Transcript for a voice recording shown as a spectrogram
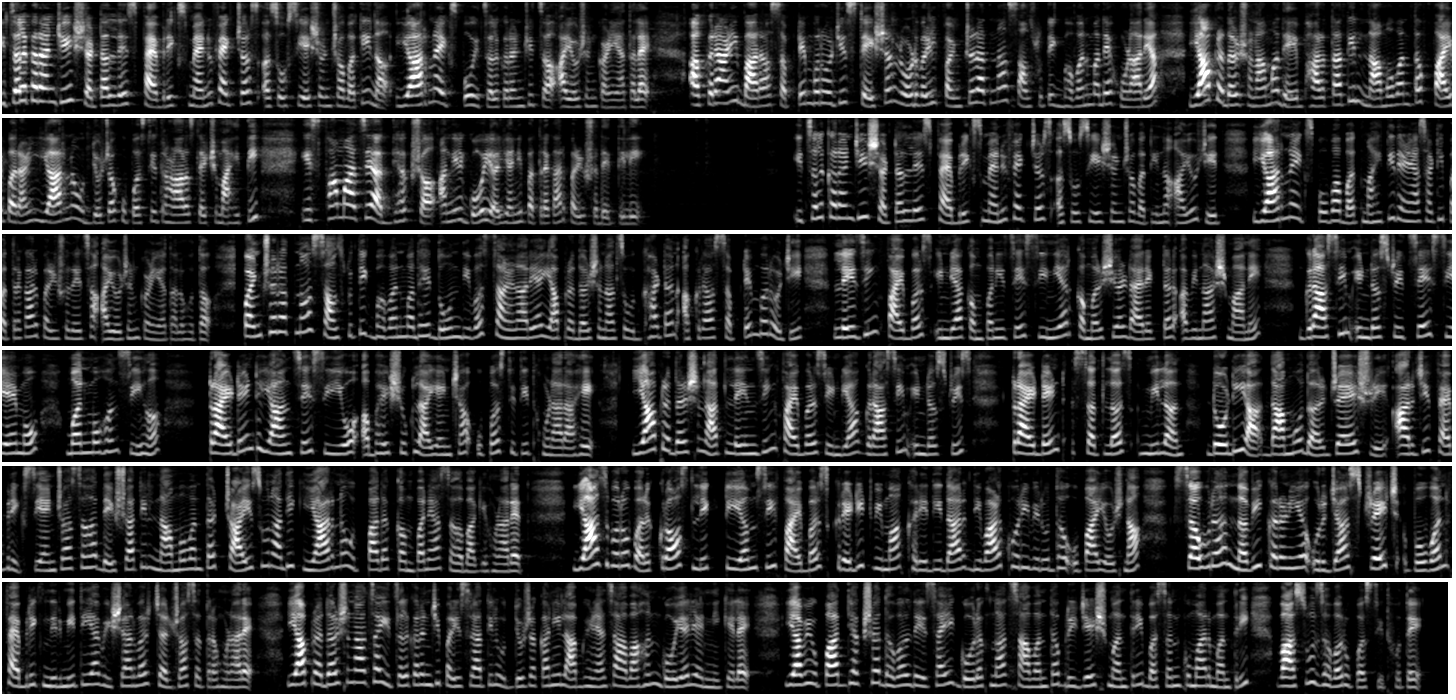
Ichalkaranji shuttleless fabrics manufactures असोसिएशनच्या वतीनं yarn expo इचलकरंजीचं आयोजन करण्यात आलंय. अकरा आणि बारा सप्टेंबर रोजी स्टेशन रोडवरील पंचरत्न सांस्कृतिक भवनमध्ये होणाऱ्या या प्रदर्शनामध्ये भारतातील नामवंत फायबर आणि यार्न उद्योजक उपस्थित राहणार असल्याची माहिती इस्फामाचे अध्यक्ष अनिल गोयल यांनी पत्रकार परिषदेत दिली. इचलकरंजी शटललेस फॅब्रिक्स मॅन्युफॅक्चर्स असोसिएशनच्या वतीनं आयोजित यार्न एक्स्पोबाबत माहिती देण्यासाठी पत्रकार परिषदेचं आयोजन करण्यात आलं होतं. पंचरत्न सांस्कृतिक भवनमध्ये दोन दिवस चालणाऱ्या या प्रदर्शनाचं उद्घाटन अकरा सप्टेंबर रोजी लेझिंग फायबर्स इंडिया कंपनीचे senior commercial director Avinash Mane Grasim इंडस्ट्रीजचे CMO Manmohan Singh Trident यांचे सीईओ अभय शुक्ला यांच्या उपस्थितीत होणार आहे. या प्रदर्शनात Lenzing fibres India Grasim industries Trident Sutlej Milan Dodia Damodar Jayshree RG fabrics यांच्यासह देशातील नामवंत चाळीसहून अधिक यार्न उत्पादक कंपन्या सहभागी होणार आहेत. याचबरोबर क्रॉस लिक टीएमसी फायबर्स क्रेडिट विमा खरेदीदार दिवाळखोरी विरुद्ध उपाययोजना सौर नवीकरणीय ऊर्जा स्ट्रेच वोवन फॅब्रिक निर्मिती या विषयांवर चर्चासत्र होणार आहे. या प्रदर्शनाचा इचलकरंजी परिसरातील उद्योजकांनी लाभ घेण्याचं आवाहन गोयल यांनी केलंय. यावेळी उपाध्यक्ष धवल देसाई गोरखनाथ सावंत ब्रिजेश मंत्री बसंतकुमार मंत्री वासू झवर उपस्थित होते.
